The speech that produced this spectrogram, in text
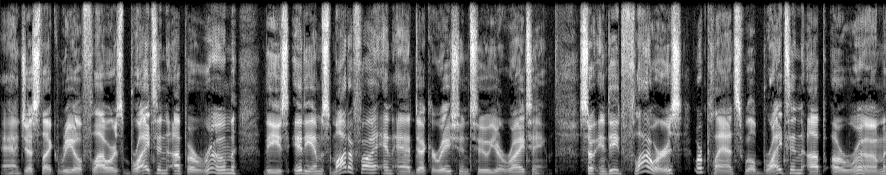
And just like real flowers brighten up a room, these idioms modify and add decoration to your writing. So, indeed, flowers or plants will brighten up a room,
